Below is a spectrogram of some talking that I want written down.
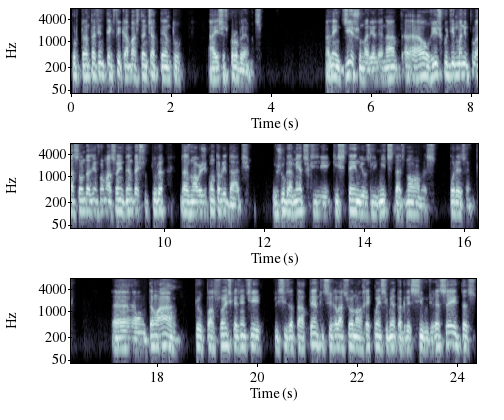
Portanto, a gente tem que ficar bastante atento a esses problemas. Além disso, Maria Helena, há o risco de manipulação das informações dentro da estrutura das normas de contabilidade, os julgamentos que, que estendem os limites das normas, por exemplo. É, então, há preocupações que a gente precisa estar atento, se relacionam ao reconhecimento agressivo de receitas,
